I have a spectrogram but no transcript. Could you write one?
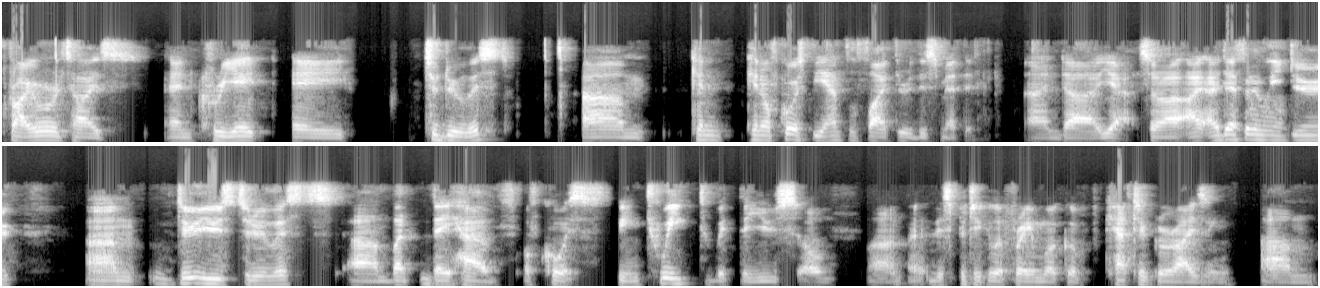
prioritize and create a to-do list um, can can of course be amplified through this method. And uh, yeah, so I, I definitely do um, do use to-do lists, um, but they have of course been tweaked with the use of um, uh, this particular framework of categorizing um,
